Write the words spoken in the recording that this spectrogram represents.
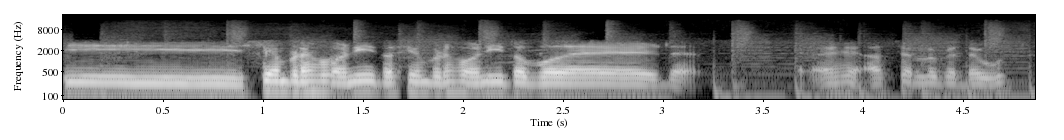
y siempre es bonito, siempre es bonito poder hacer lo que te gusta.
